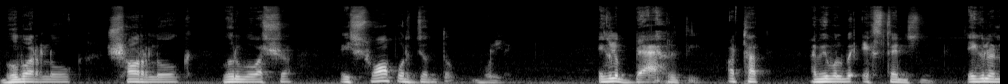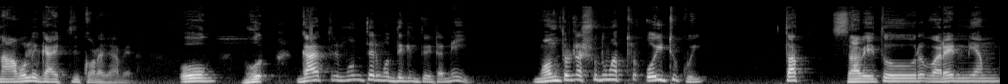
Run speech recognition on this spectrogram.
ভুবর লোক স্বরলোক ভূর্ভুবস্ব এই স্ব পর্যন্ত বললেন। এগুলো ব্যাহৃতি, অর্থাৎ আমি বলব এক্সটেনশন এগুলো না বলে গায়ত্রী করা যাবে না। ওম ভূ গায়ত্রী মন্ত্রের মধ্যে কিন্তু এটা নেই। মন্ত্রটা শুধুমাত্র ওইটুকুই। তৎ সবিতুর বরেণ্যম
